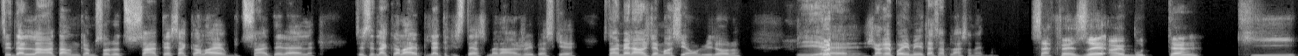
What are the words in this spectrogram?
sais, de l'entendre comme ça, là, tu sentais sa colère, puis tu sentais la. la- tu sais, c'est de la colère puis de la tristesse mélangée parce que c'est un mélange d'émotions, lui, là. là. Puis euh, j'aurais pas aimé être à sa place, honnêtement. Ça faisait un bout de temps qu'il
